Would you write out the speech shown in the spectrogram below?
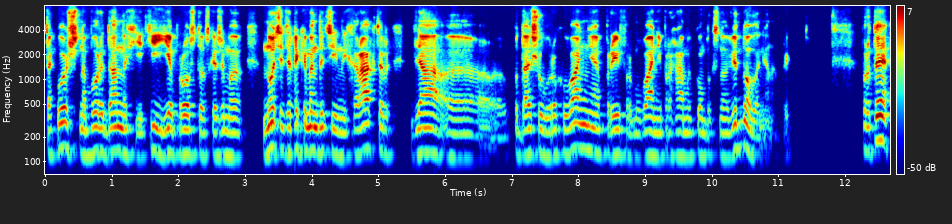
також набори даних, які є просто, скажімо, носять рекомендаційний характер для е, подальшого врахування при формуванні програми комплексного відновлення, наприклад. Проте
